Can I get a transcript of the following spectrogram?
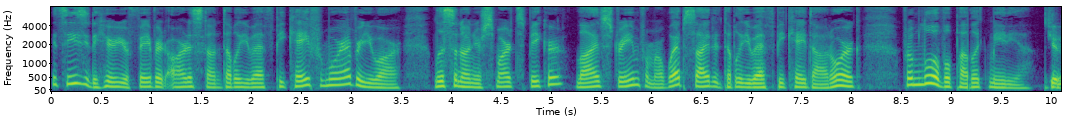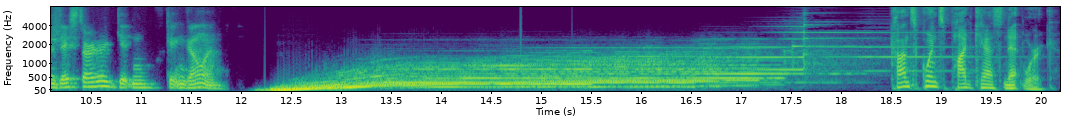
It's easy to hear your favorite artist on WFPK from wherever you are. Listen on your smart speaker, live stream from our website at WFPK.org from Louisville Public Media. Getting the day started, getting getting going. Consequence Podcast Network.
